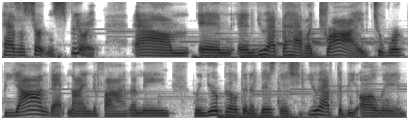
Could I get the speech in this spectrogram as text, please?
has a certain spirit. Um, and and you have to have a drive to work beyond that nine to five. I mean, when you're building a business, you have to be all in.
